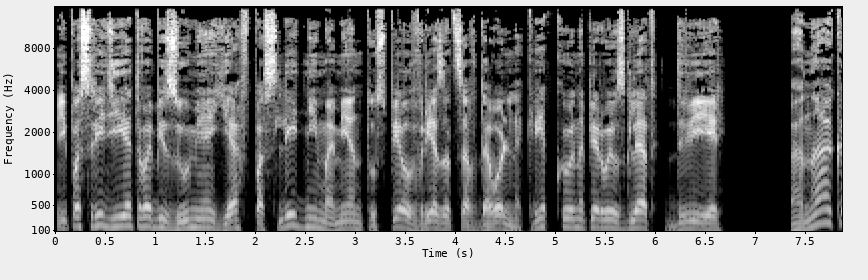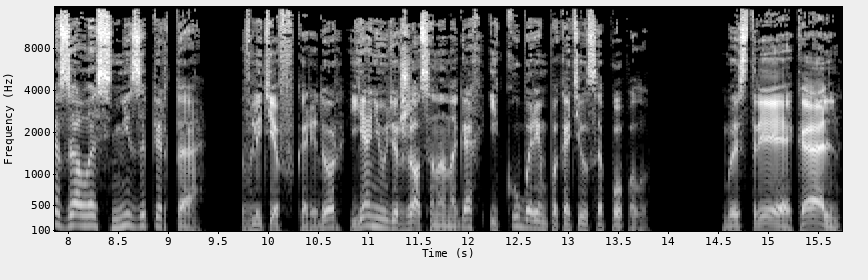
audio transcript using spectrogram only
И посреди этого безумия я в последний момент успел врезаться в довольно крепкую, на первый взгляд, дверь. Она оказалась не заперта. Влетев в коридор, я не удержался на ногах и кубарем покатился по полу. «Быстрее, Кальн!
